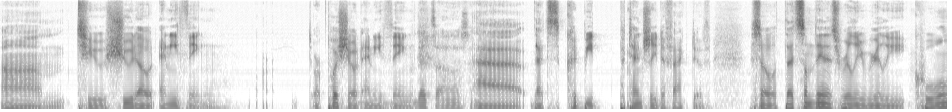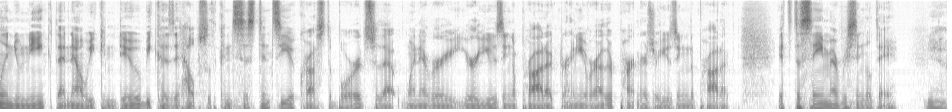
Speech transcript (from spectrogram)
um, to shoot out anything or push out anything That's awesome. uh, that's could be potentially defective. So that's something that's really really cool and unique that now we can do because it helps with consistency across the board. So that whenever you're using a product or any of our other partners are using the product, it's the same every single day. yeah.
